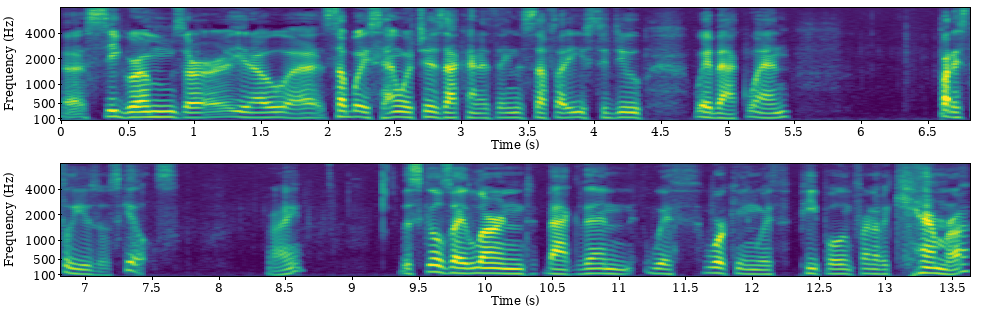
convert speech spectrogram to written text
uh, Seagram's or, you know, uh, Subway sandwiches, that kind of thing, the stuff that I used to do way back when. But I still use those skills, right? The skills I learned back then with working with people in front of a camera,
